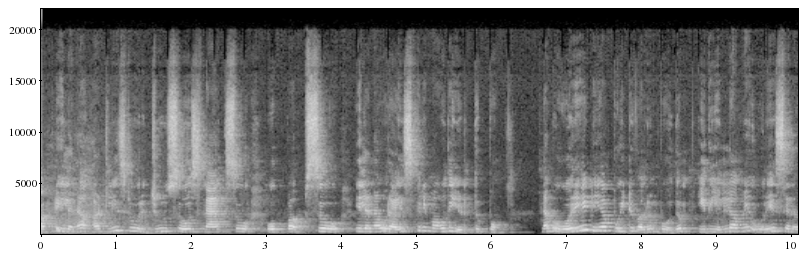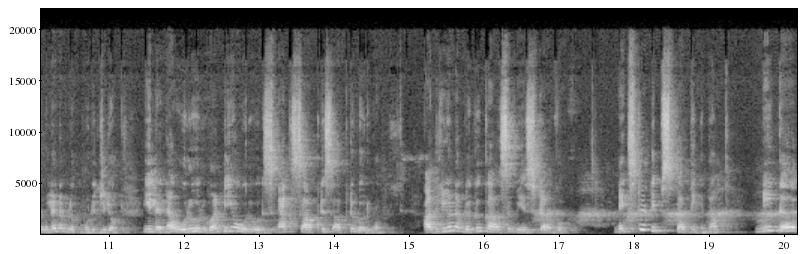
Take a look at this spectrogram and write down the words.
அப்படி இல்லைன்னா அட்லீஸ்ட் ஒரு ஜூஸோ ஸ்நாக்ஸோ ஒரு பப்ஸோ இல்லைன்னா ஒரு ஐஸ்கிரீமாவது எடுத்துப்போம். நம்ம ஒரேடியாக போயிட்டு வரும்போதும் இது எல்லாமே ஒரே செலவில் நம்மளுக்கு முடிஞ்சிடும். இல்லைன்னா ஒரு ஒரு வாட்டியும் ஒரு ஒரு ஸ்நாக்ஸ் சாப்பிட்டு சாப்பிட்டு வருவோம். அதுலேயும் நம்மளுக்கு காசு வேஸ்ட் ஆகும். நெக்ஸ்ட்டு டிப்ஸ் பார்த்திங்கன்னா நீங்கள்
